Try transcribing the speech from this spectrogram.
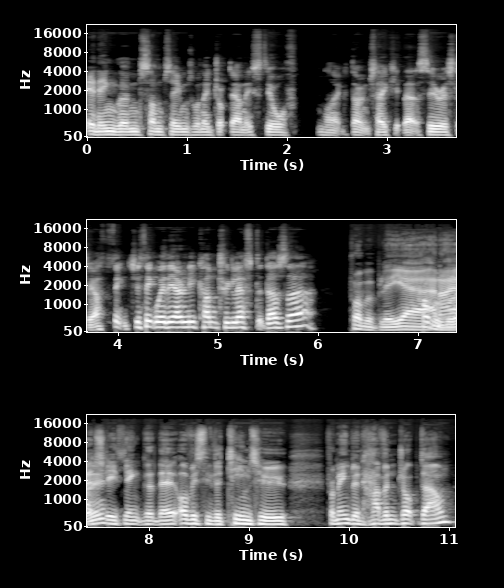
in England, some teams when they drop down, they still like don't take it that seriously. I think. Do you think we're the only country left that does that? Probably, yeah. Probably. And I actually think that they're obviously the teams who from England haven't dropped down.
